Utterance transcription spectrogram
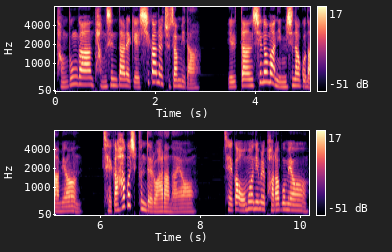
당분간 당신 딸에게 시간을 주잡니다. 일단 신우만 임신하고 나면 제가 하고 싶은 대로 하라나요. 제가 어머님을 바라보며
